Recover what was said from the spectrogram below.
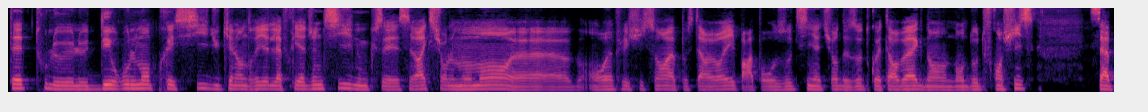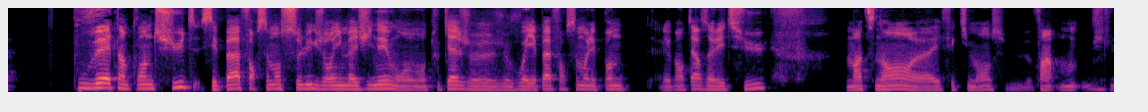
tête tout le, déroulement précis du calendrier de la free agency. Donc c'est vrai que sur le moment, en réfléchissant à posteriori par rapport aux autres signatures des autres quarterbacks dans d'autres franchises, ça pouvait être un point de chute. C'est pas forcément celui que j'aurais imaginé, ou en, tout cas, je ne voyais pas forcément les, les Panthers aller dessus. Maintenant, euh, effectivement, enfin, je,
